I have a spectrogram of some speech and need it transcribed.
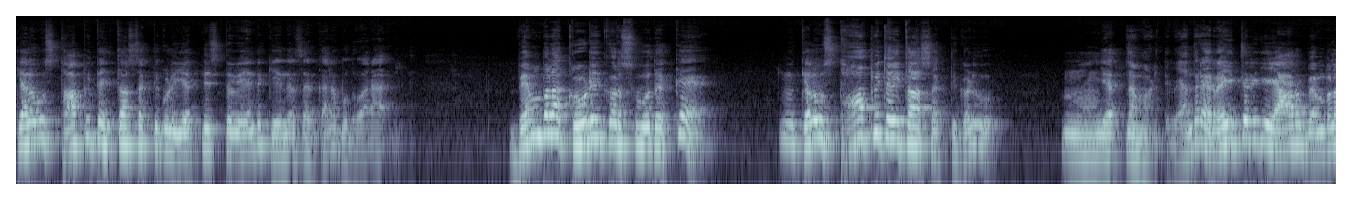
ಕೆಲವು ಸ್ಥಾಪಿತ ಹಿತಾಸಕ್ತಿಗಳು ಯತ್ನಿಸುತ್ತವೆ ಎಂದು ಕೇಂದ್ರ ಸರ್ಕಾರ ಬುಧವಾರ ಬೆಂಬಲ ಕ್ರೋಢೀಕರಿಸುವುದಕ್ಕೆ ಕೆಲವು ಸ್ಥಾಪಿತ ಹಿತಾಸಕ್ತಿಗಳು ಯತ್ನ ಮಾಡ್ತಿವೆ. ಅಂದರೆ ರೈತರಿಗೆ ಯಾರು ಬೆಂಬಲ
